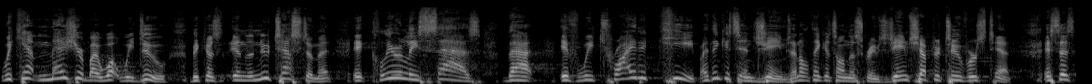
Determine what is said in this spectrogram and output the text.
We can't measure by what we do because in the New Testament, it clearly says that if we try to keep, I think it's in James, I don't think it's on the screens, James chapter 2, verse 10. It says,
